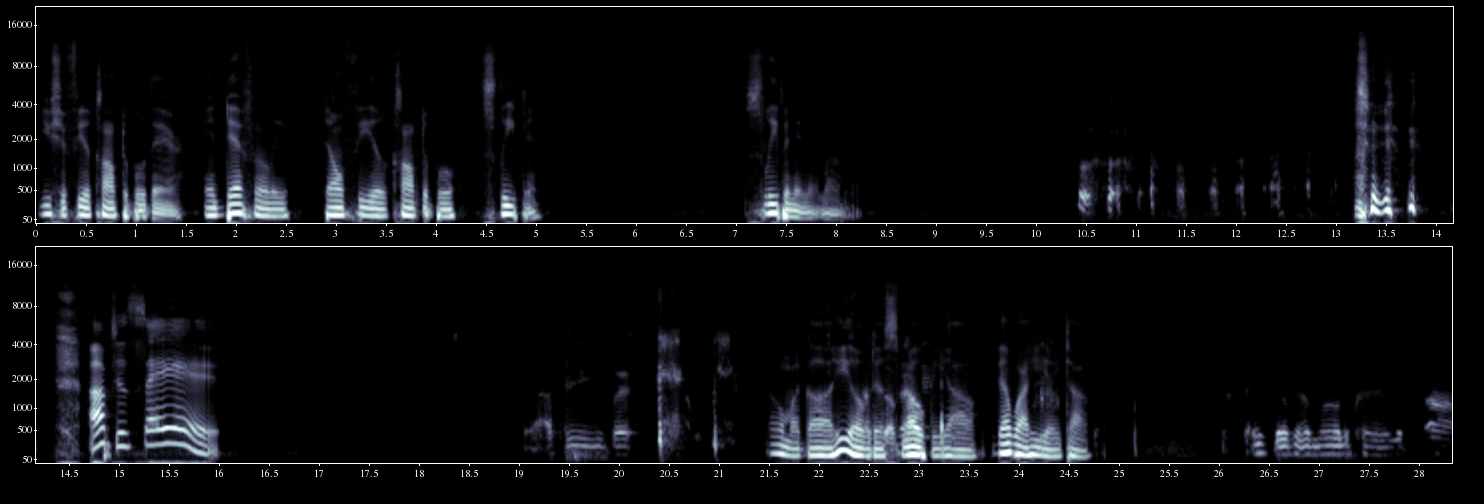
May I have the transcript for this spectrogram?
you should feel comfortable there. And definitely don't feel comfortable sleeping. Sleeping in that motherfucker. I'm just saying. Yeah, I feel you, but Oh my god, he over there smoking, y'all. That's why he ain't talking. That stuff happen all the time with um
